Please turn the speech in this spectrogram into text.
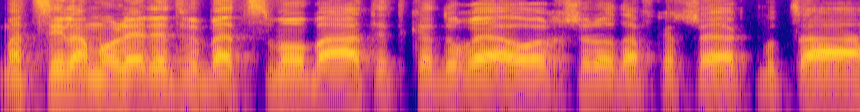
מציל המולדת ובעצמו בעט את כדורי האורך שלו דווקא שהקבוצה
